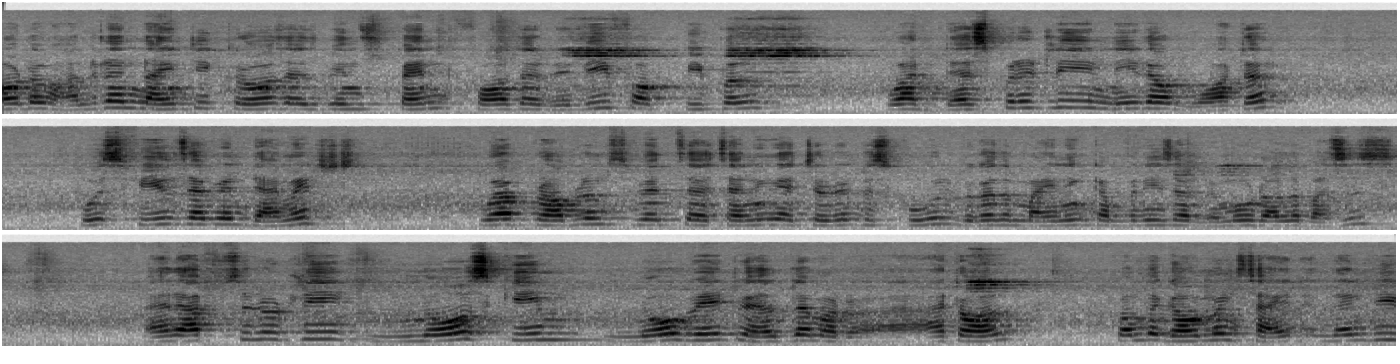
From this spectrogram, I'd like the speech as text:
out of 190 crores has been spent for the relief of people who are desperately in need of water, whose fields have been damaged, who have problems with uh, sending their children to school because the mining companies have removed all the buses, and absolutely no scheme, no way to help them at, all from the government side. And then we,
